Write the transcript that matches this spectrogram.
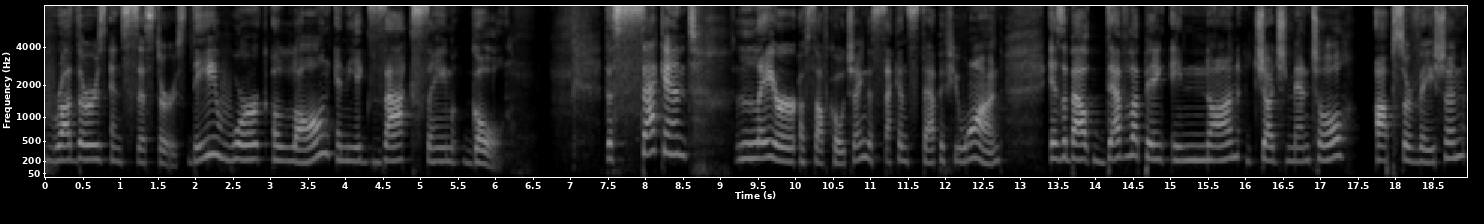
brothers and sisters. They work along in the exact same goal. The second layer of self coaching, the second step, if you want, is about developing a non judgmental observation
